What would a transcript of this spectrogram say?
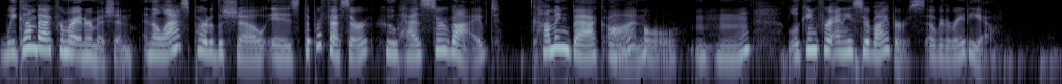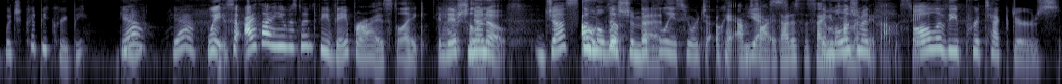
we come back from our intermission, and the last part of the show is the professor who has survived coming back on, Oh. hmm looking for any survivors over the radio, which could be creepy. you Yeah. Yeah. Wait, so I thought he was meant to be vaporized, like initially. No, no, just the Oh, militiamen. The, police who were. Ju- okay, I'm sorry. That is the second The second time I militiamen. made that mistake. All of the protectors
